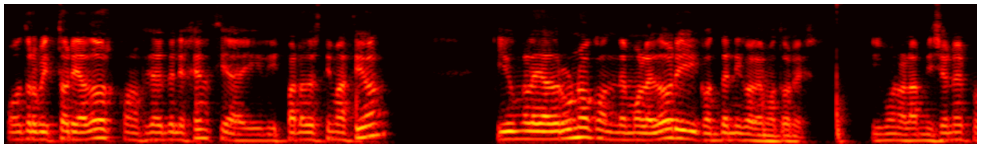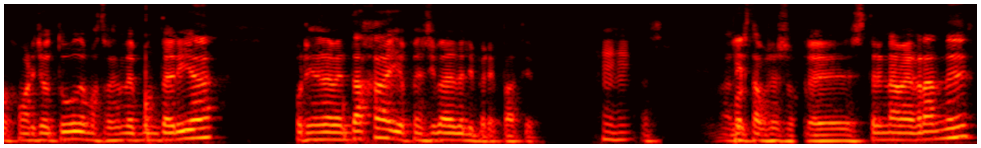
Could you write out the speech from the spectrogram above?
otro Victoria 2 con oficial de inteligencia y disparo de estimación, y un Gladiador 1 con demoledor y con técnico de motores. Y bueno, las misiones, pues como has dicho tú, demostración de puntería, posición de ventaja y ofensiva desde el hiperespacio. Ujú. Una lista, pues eso, tres, tres naves grandes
